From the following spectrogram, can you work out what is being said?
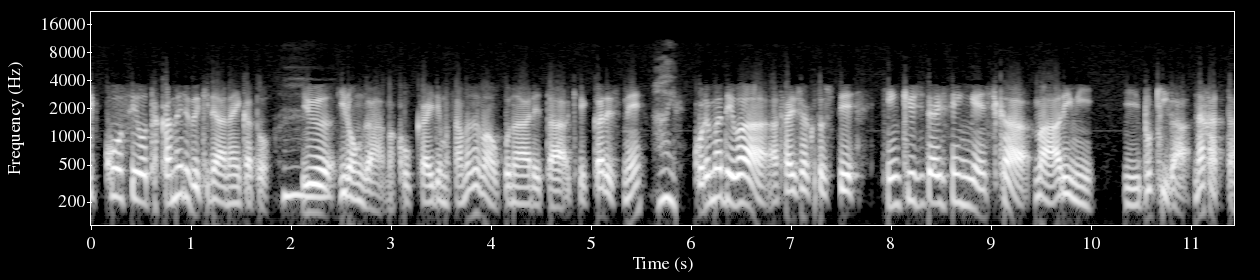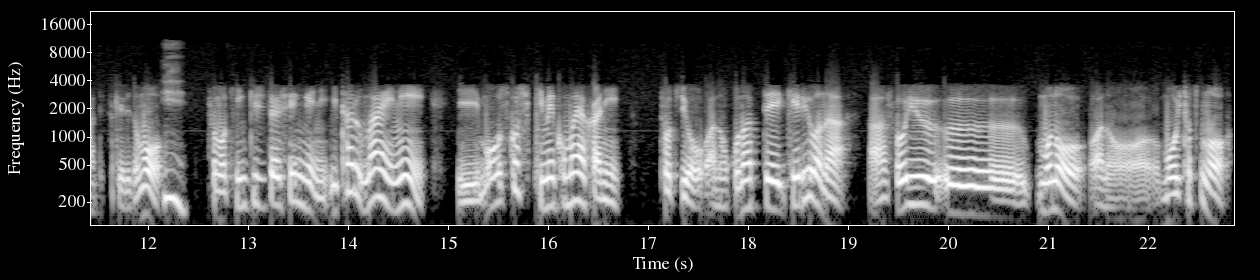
実効性を高めるべきではないかという議論が、まあ、国会でもさまざま行われた結果ですね、はい、これまでは対策として緊急事態宣言しか、まあ、ある意味武器がなかったんですけれども、ええ、その緊急事態宣言に至る前にもう少しきめ細やかに措置をあの行っていけるようなあそういうものをあのもう一つの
